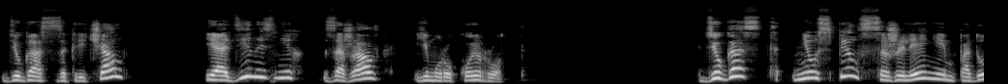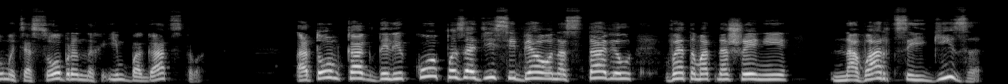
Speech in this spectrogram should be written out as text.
Дюгас закричал, и один из них зажал ему рукой рот. Дюгаст не успел с сожалением подумать о собранных им богатствах, о том, как далеко позади себя он оставил в этом отношении наварца и гиза.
